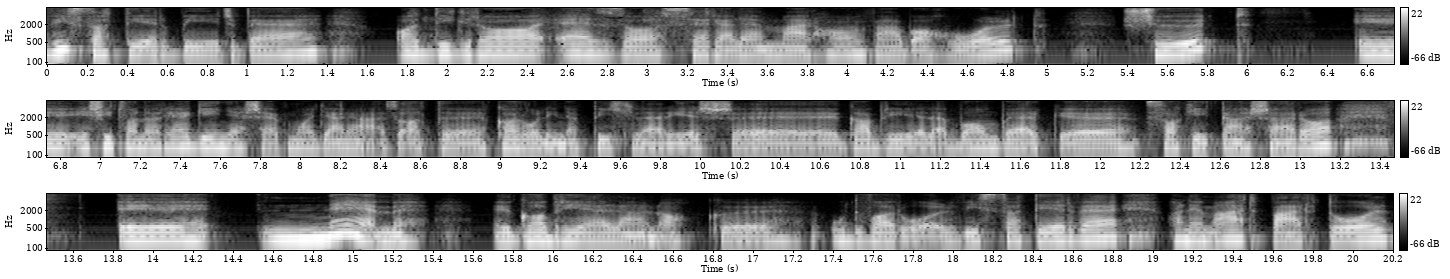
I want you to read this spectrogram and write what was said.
visszatér Bécsbe, addigra ez a szerelem már hanvába holt, Sőt, és itt van a regényesebb magyarázat Karolina Pichler és Gabriele Bamberg szakítására, nem Gabriellának udvarol visszatérve, hanem átpártól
